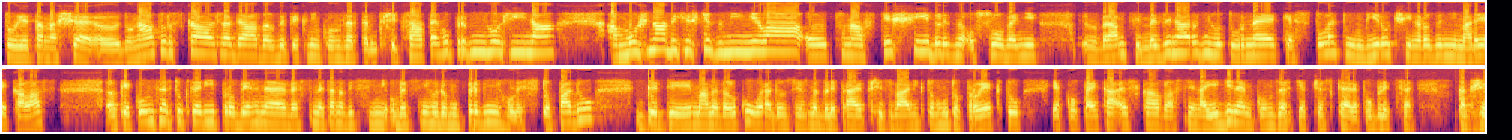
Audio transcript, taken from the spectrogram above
to je ta naše eh, donátorská řada, velmi pěkným koncertem 31. října. A možná bych ještě zmínila, eh, co nás těší, byli jsme osloveni v rámci mezinárodního turné ke stoletům výročí narození Marie Kalas, ke koncertu, který proběhne ve Smetanovicíní obecního domu 1. listopadu, kdy máme velkou radost, že jsme byli právě přizváni k tomuto projektu jako PKSK vlastně na jediném koncertu koncertě v České republice, takže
